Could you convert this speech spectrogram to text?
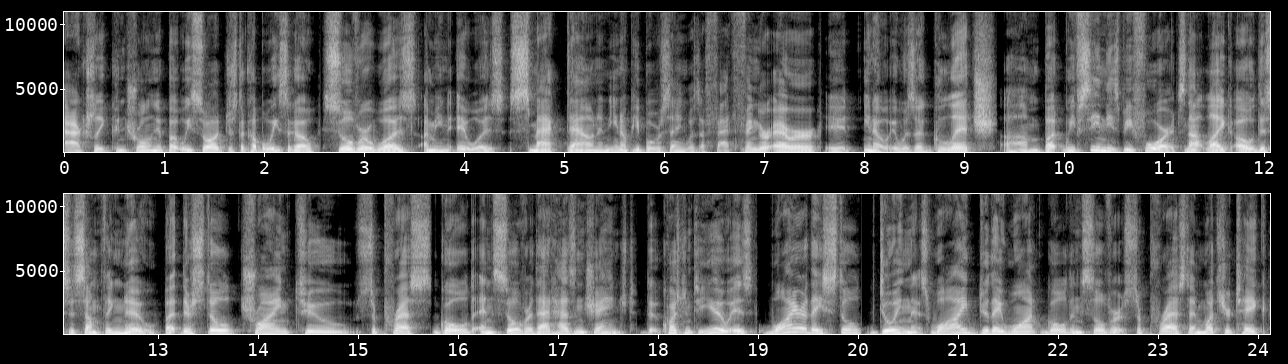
actually controlling it. But we saw just just a couple weeks ago, silver was, I mean, it was smacked down, and you know, people were saying it was a fat finger error. It, you know, it was a glitch. Um, but we've seen these before. It's not like, oh, this is something new. But they're still trying to suppress gold and silver. That hasn't changed. The question to you is, why are they still doing this? Why do they want gold and silver suppressed? And what's your take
